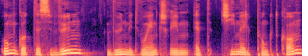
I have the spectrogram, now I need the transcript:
um Gottes Willen, Willen mit Wohin geschrieben, at gmail.com.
